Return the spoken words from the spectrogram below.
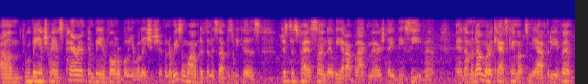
um, through being transparent and being vulnerable in your relationship. And the reason why I'm lifting this up is because just this past Sunday we had our Black Marriage Day DC event, and um, a number of cats came up to me after the event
